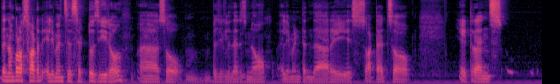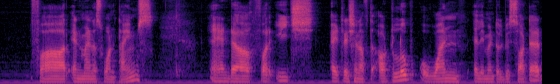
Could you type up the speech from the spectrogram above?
the number of sorted elements is set to zero. Uh, so basically there is no element in the array is sorted. So it runs for n minus 1 times. And uh, for each iteration of the outer loop one element will be sorted.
